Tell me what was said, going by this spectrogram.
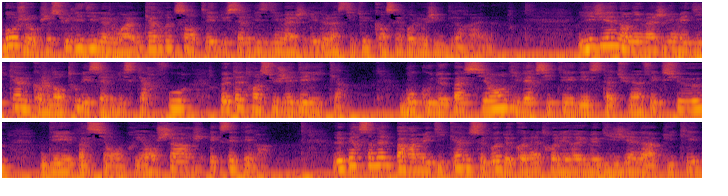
Bonjour, je suis Lydie Lemoine, cadre de santé du service d'imagerie de l'Institut de cancérologie de Lorraine. L'hygiène en imagerie médicale, comme dans tous les services Carrefour, peut être un sujet délicat. Beaucoup de patients, diversité des statuts infectieux, des patients pris en charge, etc. Le personnel paramédical se doit de connaître les règles d'hygiène à appliquer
